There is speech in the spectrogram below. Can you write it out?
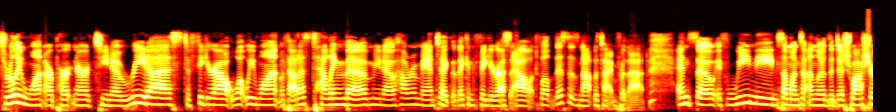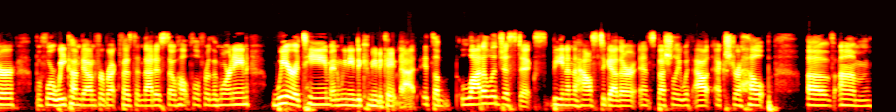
to really want our partner to, you know, read us, to figure out what we want without us telling them, you know, how romantic that they can figure us out. Well, this is not the time for that. And so, if we need someone to unload the dishwasher before we come down for breakfast and that is so helpful for the morning, we are a team and we need to communicate that. It's a lot of logistics being in the house together, and especially without extra help of, um,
